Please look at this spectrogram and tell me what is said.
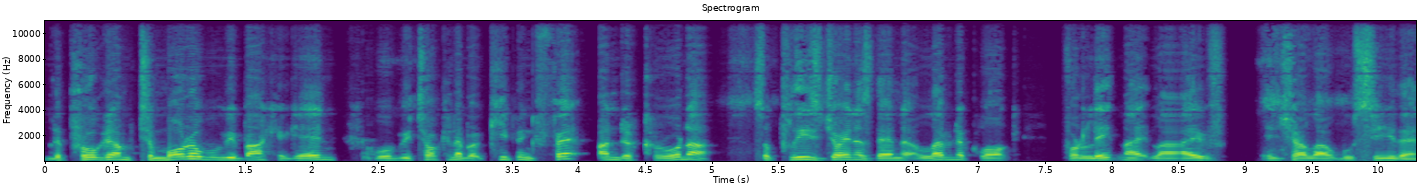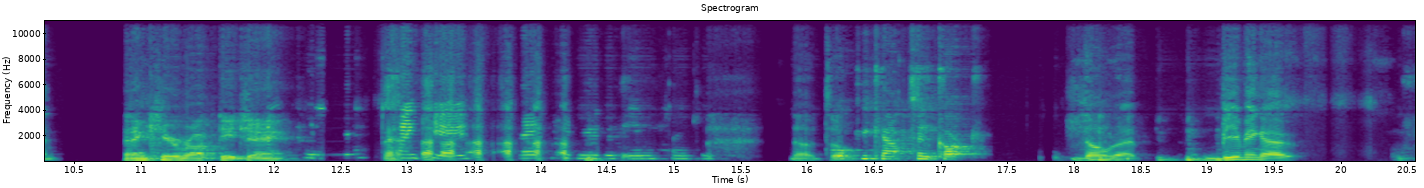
the program. Tomorrow we'll be back again. We'll be talking about keeping fit under Corona. So please join us then at 11 o'clock for Late Night Live. Inshallah, we'll see you then. Thank you, Rock DJ. Thank you. Thank you, Nadeem. Thank you. No, at all. Okay, Captain Kirk. No, right. Beaming out. Have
